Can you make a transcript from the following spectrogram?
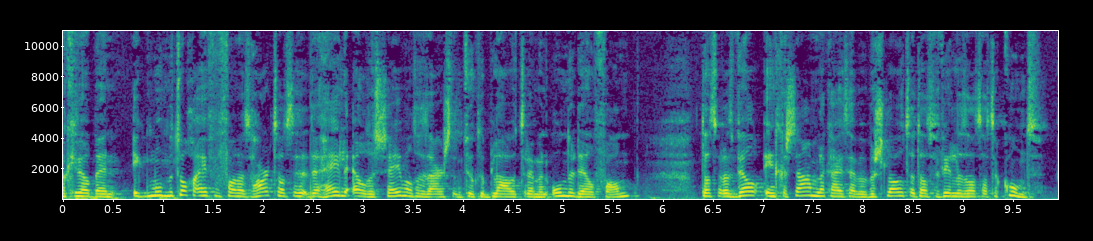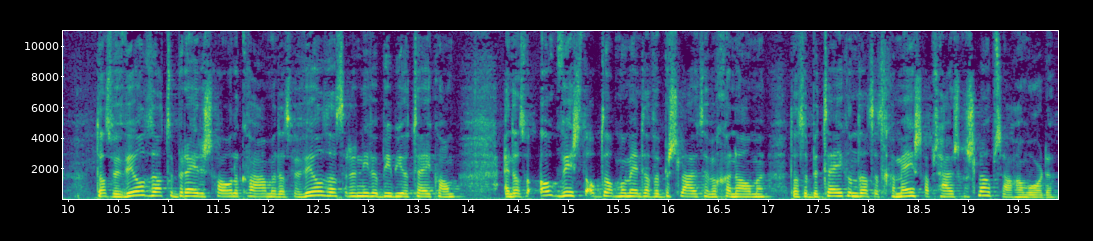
Dankjewel Ben. Ik moet me toch even van het hart dat de, hele LDC... want daar is natuurlijk de blauwe tram een onderdeel van... dat we dat wel in gezamenlijkheid hebben besloten... dat we willen dat dat er komt. Dat we wilden dat de brede scholen kwamen. Dat we wilden dat er een nieuwe bibliotheek kwam. En dat we ook wisten op dat moment dat we besluit hebben genomen... dat het betekende dat het gemeenschapshuis gesloopt zou gaan worden.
